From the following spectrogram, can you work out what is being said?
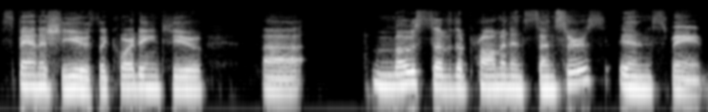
Spanish youth, according to uh, most of the prominent censors in Spain.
